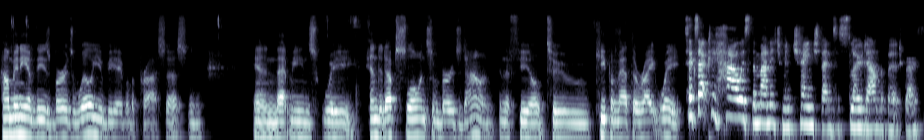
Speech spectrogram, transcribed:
how many of these birds will you be able to process and and that means we ended up slowing some birds down in the field to keep them at the right weight. So, exactly how is the management changed then to slow down the bird growth?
